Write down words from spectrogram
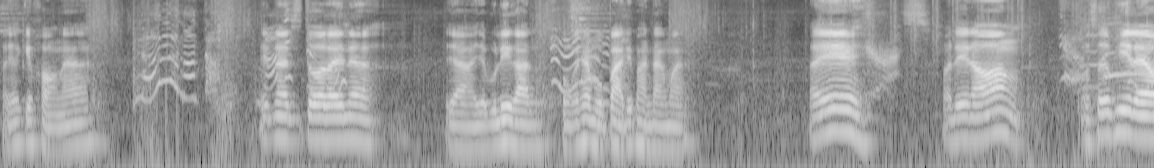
ขออนุญาตเก็บของนะนี่น่าตัวอะไรเนี่ย อย่าอย่าบูลลี่กัน ผมก็แค่หมูป่าที่ผ่านทางมา เฮ้ยสวัสดีน้อง มาซื้อพี่เร็ว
